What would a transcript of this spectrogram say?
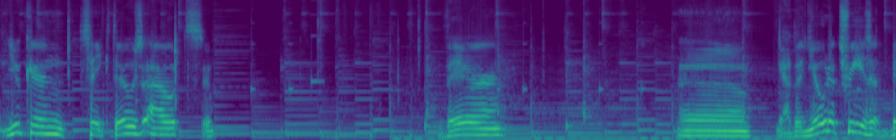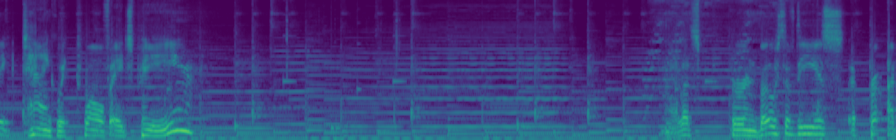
You can take those out. There. Uh, yeah, the Yoda tree is a big tank with 12 HP. Let's burn both of these. Uh, I-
